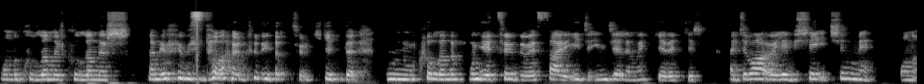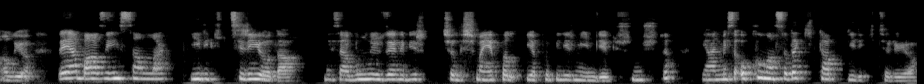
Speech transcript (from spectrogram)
onu kullanır kullanır. Hani hepimizde vardır ya Türkiye'de hmm, kullanıp mı getirdi vesaire iyice incelemek gerekir. Acaba öyle bir şey için mi onu alıyor? Veya bazı insanlar biriktiriyor da Mesela bunun üzerine bir çalışma yap yapabilir miyim diye düşünmüştüm. Yani mesela okumasa da kitap biriktiriyor.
